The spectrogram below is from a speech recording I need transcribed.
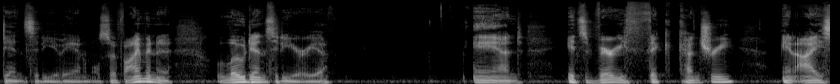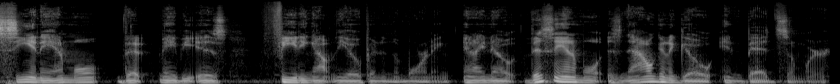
density of animals. So if I'm in a low density area and it's very thick country, and I see an animal that maybe is feeding out in the open in the morning, and I know this animal is now going to go in bed somewhere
